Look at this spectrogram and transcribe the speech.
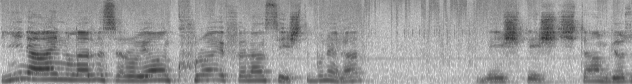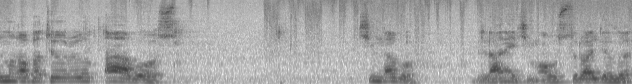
Yine aynılarını Royan Kuray falan seçti. Bu ne lan? Değişik değişik. Tamam gözümü kapatıyorum. Aa bu olsun. Kim la bu? Lane kim? Avustralyalı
